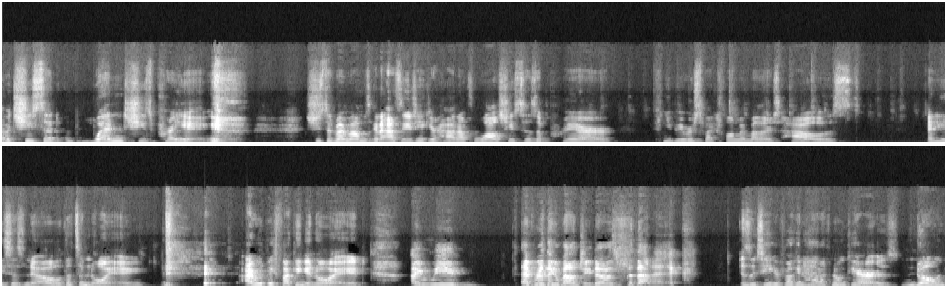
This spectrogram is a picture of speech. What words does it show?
but she said when she's praying. she said, My mom's going to ask that you take your hat off while she says a prayer. Can you be respectful in my mother's house? And he says, No. That's annoying. I would be fucking annoyed. I mean, everything about Gino is pathetic. It's like, take your fucking hat off. No one cares. No one,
